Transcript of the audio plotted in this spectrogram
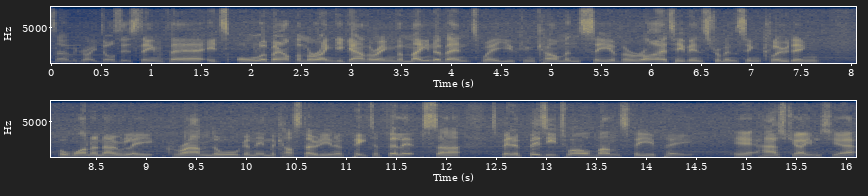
So the Great Dorset Steam Fair, it's all about the Marenghi Gathering, the main event where you can come and see a variety of instruments, including the one and only grand organ in the custodian of Peter Phillips. Uh, it's been a busy 12 months for you, Pete. It has, James. Yeah,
